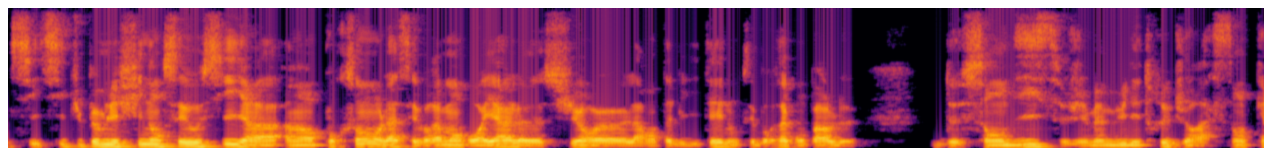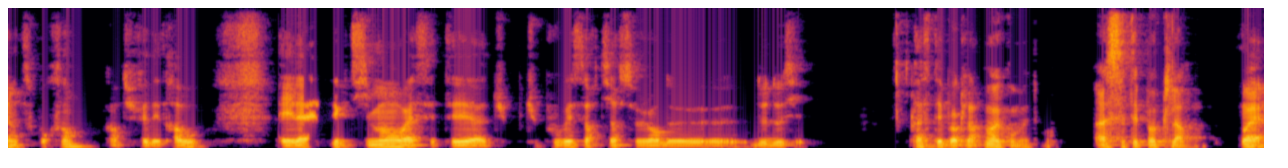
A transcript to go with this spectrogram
si, si, tu peux me les financer aussi à, à 1%, là c'est vraiment royal euh, sur euh, la rentabilité. Donc c'est pour ça qu'on parle de, de 110. J'ai même vu des trucs genre à 115% quand tu fais des travaux. Et là effectivement, ouais, c'était euh, tu, tu pouvais sortir ce genre de, de dossier à cette époque-là. Ouais, complètement. À cette époque-là. Ouais,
